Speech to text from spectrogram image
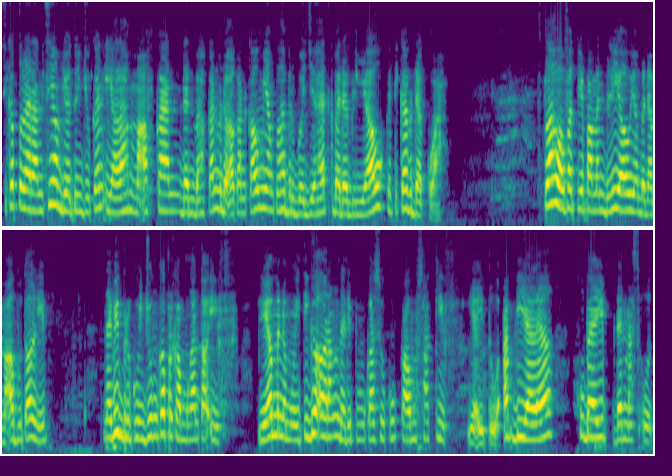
sikap toleransi yang beliau tunjukkan ialah memaafkan dan bahkan mendoakan kaum yang telah berbuat jahat kepada beliau ketika berdakwah. Setelah wafatnya paman beliau yang bernama Abu Talib, Nabi berkunjung ke perkampungan Taif Beliau menemui tiga orang dari pemuka suku kaum Sakif, yaitu Abdi Yalel, Hubaib, dan Mas'ud.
